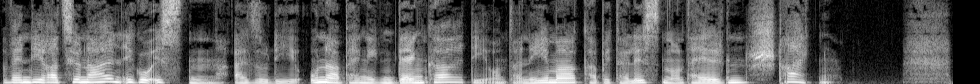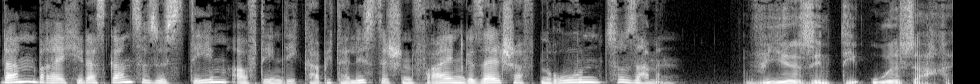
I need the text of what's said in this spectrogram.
wenn die rationalen Egoisten, also die unabhängigen Denker, die Unternehmer, Kapitalisten und Helden, streiken. Dann bräche das ganze System, auf dem die kapitalistischen freien Gesellschaften ruhen, zusammen. Wir sind die Ursache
